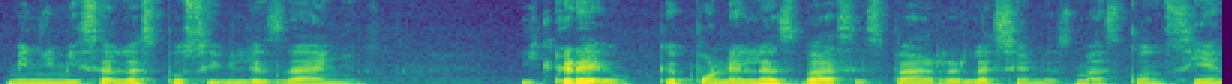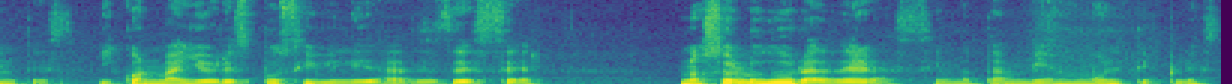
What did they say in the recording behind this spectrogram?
minimiza las posibles daños y creo que pone las bases para relaciones más conscientes y con mayores posibilidades de ser no solo duraderas, sino también múltiples.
